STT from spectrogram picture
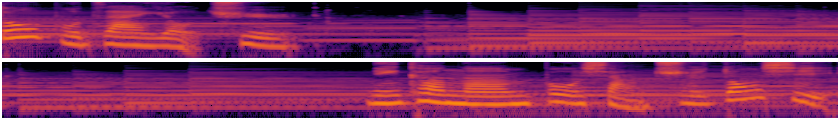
都不再有趣。你可能不想吃东西，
